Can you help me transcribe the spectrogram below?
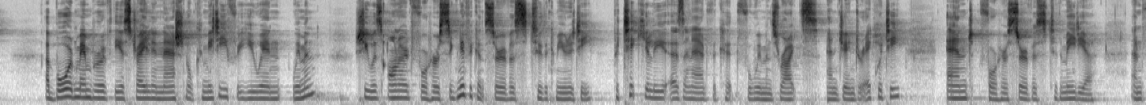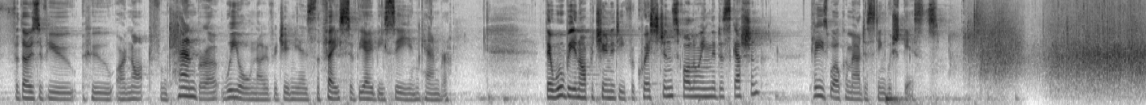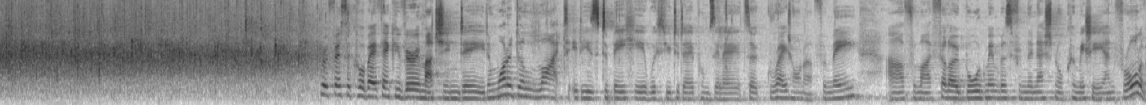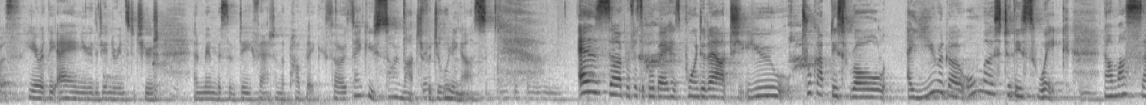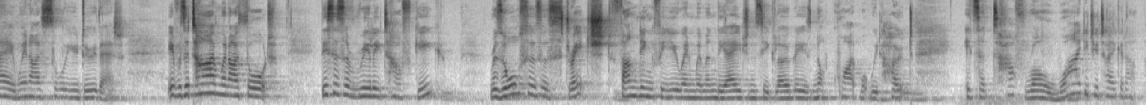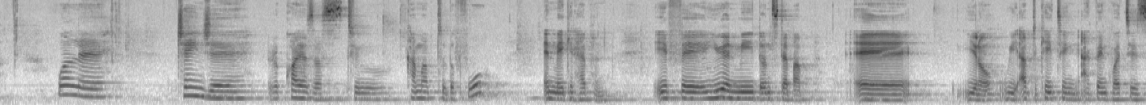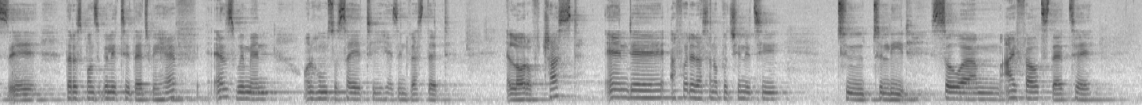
A board member of the Australian National Committee for UN Women, she was honoured for her significant service to the community, particularly as an advocate for women's rights and gender equity, and for her service to the media. And for those of you who are not from Canberra, we all know Virginia as the face of the ABC in Canberra. There will be an opportunity for questions following the discussion. Please welcome our distinguished guests. Professor Corbett, thank you very much indeed. And what a delight it is to be here with you today, Phumzile. It's a great honour for me, uh, for my fellow board members from the National Committee, and for all of us here at the ANU, the Gender Institute, and members of DFAT and the public. So thank you so much thank for joining you. us. As uh, Professor Corbett has pointed out, you took up this role a year ago, almost to this week. Mm. Now, I must say, when I saw you do that, it was a time when I thought, this is a really tough gig. Resources are stretched, funding for UN Women, the agency globally, is not quite what we'd hoped. It's a tough role. Why did you take it up? Well, uh, change uh, requires us to come up to the fore and make it happen. If uh, you and me don't step up, uh, you know, we're abdicating, I think, what is uh, the responsibility that we have as women on whom society has invested a lot of trust and uh, afforded us an opportunity to, to lead. So um, I felt that uh,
